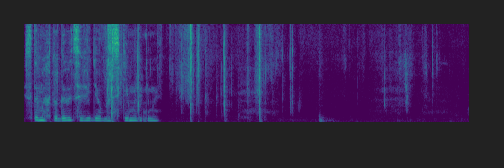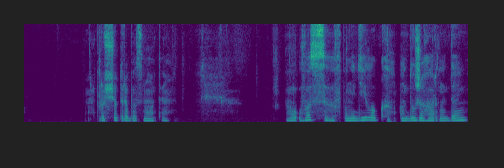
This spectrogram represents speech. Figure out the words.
з тими, хто дивиться відео близькими людьми. Про що треба знати? У вас в понеділок дуже гарний день.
